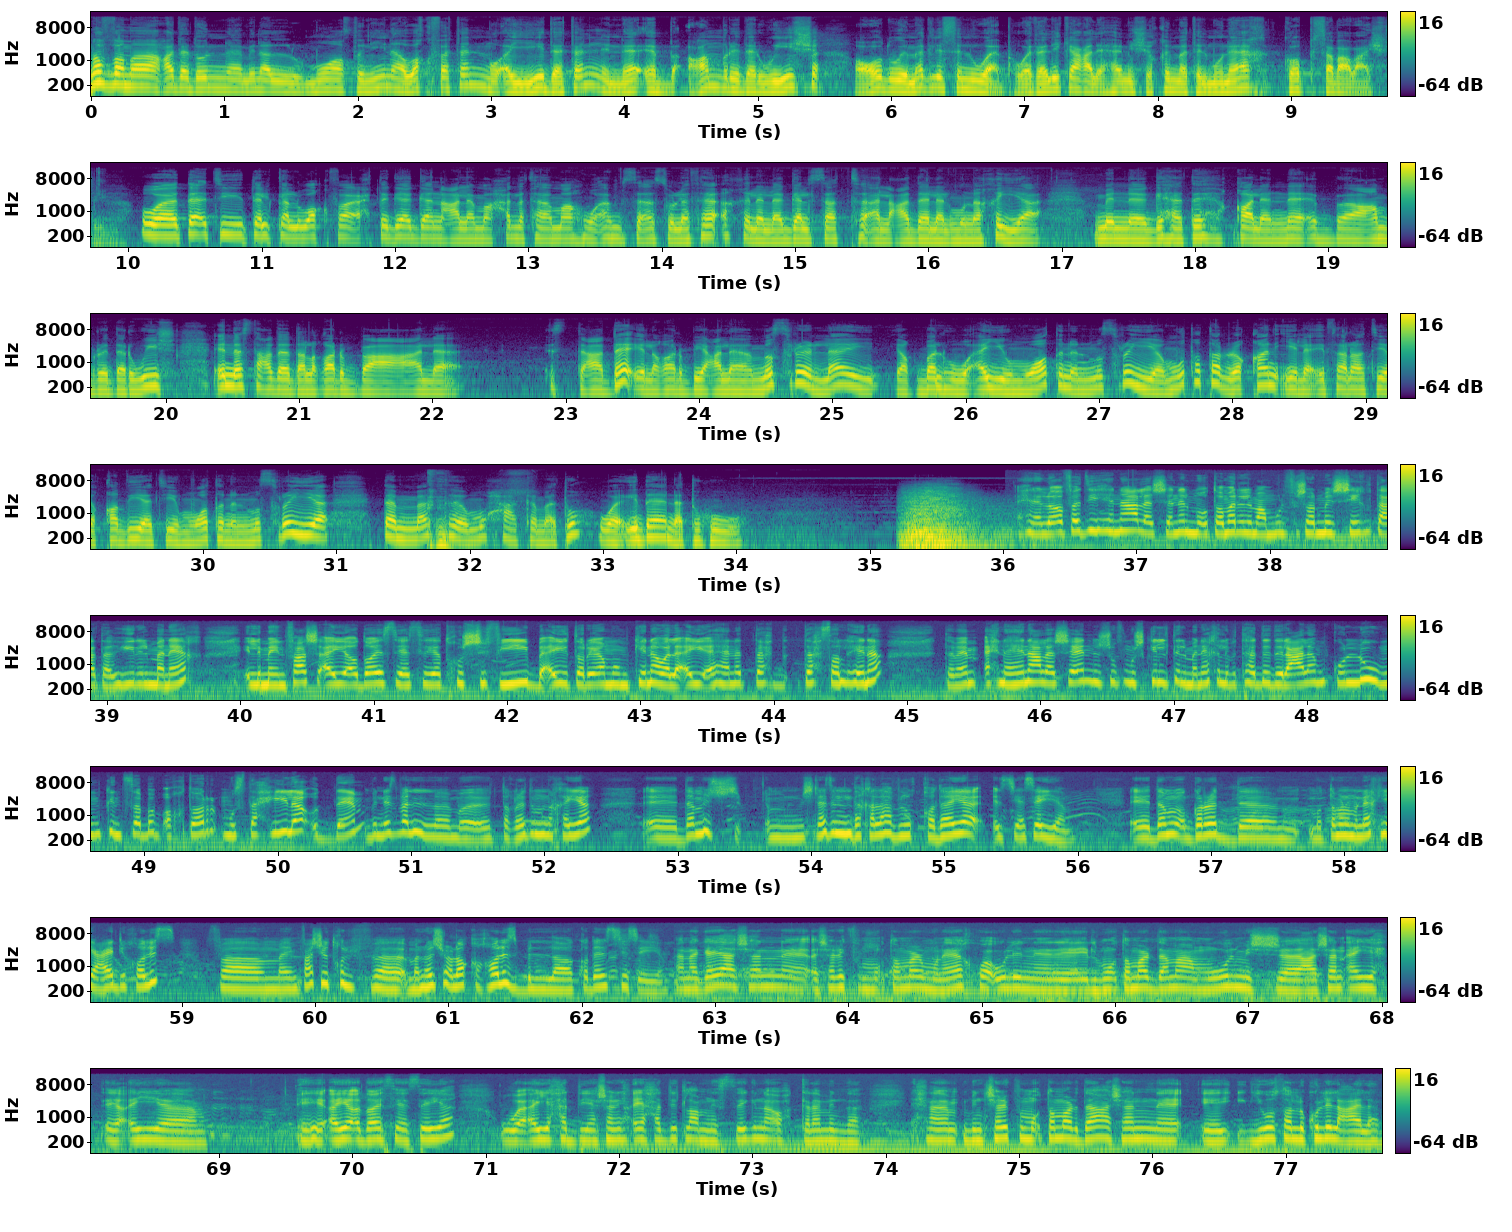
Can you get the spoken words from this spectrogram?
نظم عدد من المواطنين وقفة مؤيدة للنائب عمرو درويش عضو مجلس النواب وذلك على هامش قمة المناخ كوب 27 وتأتي تلك الوقفة احتجاجا على ما حدث معه أمس الثلاثاء خلال جلسة العدالة المناخية. من جهته قال النائب عمرو درويش إن استعداد الغرب على استعداء الغرب على مصر لا يقبله أي مواطن مصري متطرقا إلى إثارة قضية مواطن مصري تمت محاكمته وإدانته. إحنا الوقفه دي هنا علشان المؤتمر اللي معمول في شرم الشيخ بتاع تغيير المناخ اللي ما ينفعش أي قضايا سياسية تخش فيه بأي طريقة ممكنة ولا أي إهانة تحصل هنا. تمام؟ إحنا هنا علشان نشوف مشكلة المناخ اللي بتهدد العالم كله وممكن تسبب أخطار مستحيلة قدام. بالنسبة للتغيرات المناخية ده مش مش لازم ندخلها بالقضايا السياسية. ده مجرد مؤتمر مناخي عادي خالص فما ينفعش يدخل في ملوش علاقة خالص بالقضايا السياسية. أنا جاية عشان أشارك في مؤتمر مناخ وأقول إن المؤتمر ده معمول مش عشان أي أي أي قضايا سياسية وأي حد عشان أي حد يطلع من السجن أو الكلام ده. إحنا بنشارك في المؤتمر ده عشان يوصل لكل العالم.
